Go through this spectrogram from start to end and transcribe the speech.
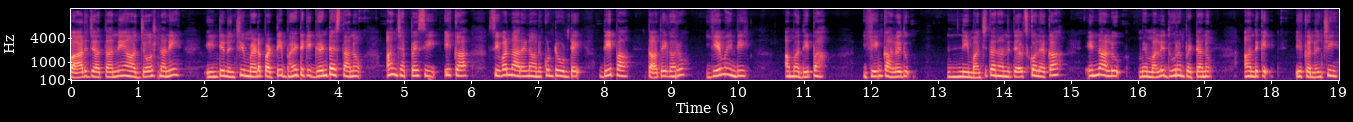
పారిజాతాన్ని ఆ జోష్నని ఇంటి నుంచి మెడపట్టి బయటికి గెంటేస్తాను అని చెప్పేసి ఇక శివనారాయణ అనుకుంటూ ఉంటే దీప తాతయ్య గారు ఏమైంది? అమ్మ దీప ఏం కాలేదు. నీ మంచితనాన్ని తెలుసుకోలేక ఇన్నాళ్ళు మిమ్మల్ని దూరం పెట్టాను. అందుకే ఇక నుంచి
